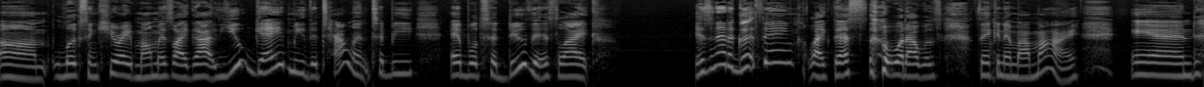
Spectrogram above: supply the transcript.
um, looks and curate moments. Like, God, you gave me the talent to be able to do this. Like, isn't that a good thing? Like, that's what I was thinking in my mind. And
